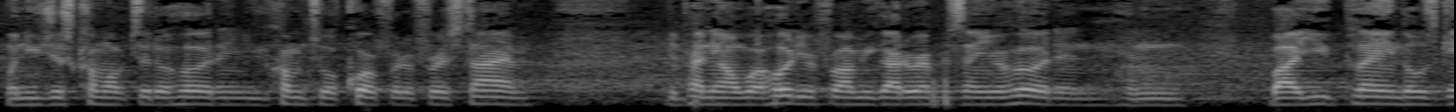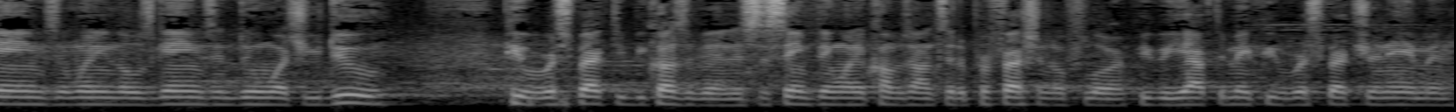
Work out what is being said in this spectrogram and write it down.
When you just come up to the hood and you come to a court for the first time, depending on what hood you're from, you gotta represent your hood, and, and by you playing those games and winning those games and doing what you do, people respect you because of it. And it's the same thing when it comes onto the professional floor. People, you have to make people respect your name, and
